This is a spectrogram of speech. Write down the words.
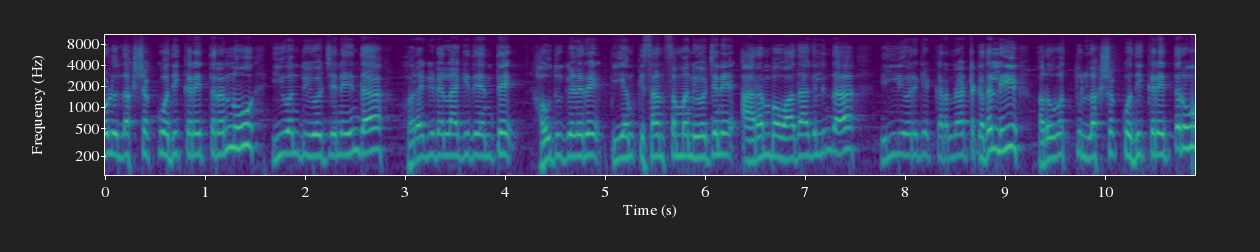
ಏಳು ಲಕ್ಷಕ್ಕೂ ಅಧಿಕ ರೈತರನ್ನು ಈ ಒಂದು ಯೋಜನೆಯಿಂದ ಹೊರಗಿಡಲಾಗಿದೆ ಅಂತೆ. ಹೌದು ಗೆಳೆಯರೆ ಪಿ ಎಂ ಕಿಸಾನ್ ಸಮ್ಮಾನ್ ಯೋಜನೆ ಆರಂಭವಾದಾಗಲಿಂದ ಇಲ್ಲಿವರೆಗೆ ಕರ್ನಾಟಕದಲ್ಲಿ ಅರವತ್ತು ಲಕ್ಷಕ್ಕೂ ಅಧಿಕ ರೈತರು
